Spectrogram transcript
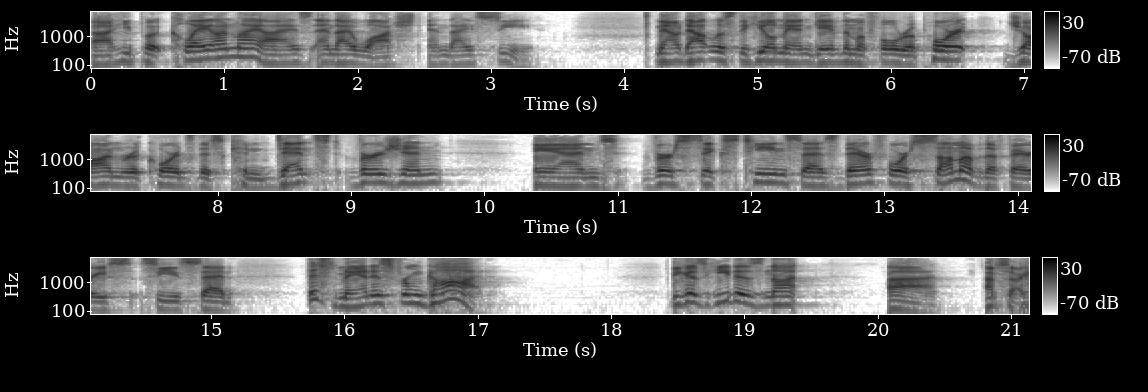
Uh, he put clay on my eyes, and I washed, and I see. Now, doubtless the healed man gave them a full report. John records this condensed version. And verse 16 says, Therefore, some of the Pharisees said, This man is from God. Because he does not, uh, I'm sorry.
